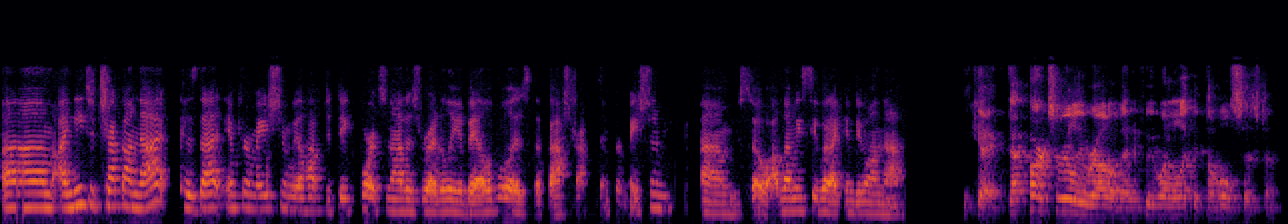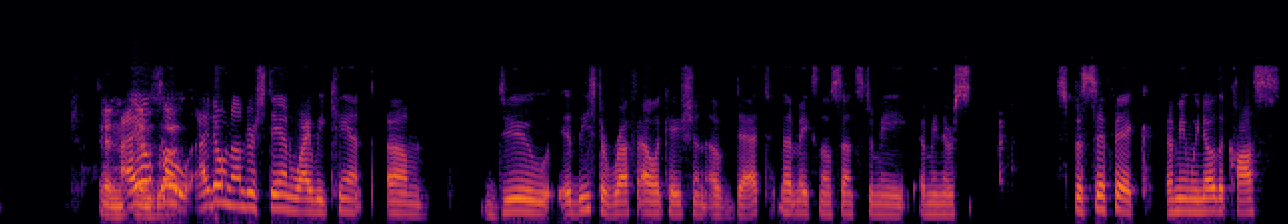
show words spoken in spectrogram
Um, I need to check on that because that information we'll have to dig for. It's not as readily available as the FasTracks information. Um, so let me see what I can do on that. Okay, that part's really relevant if we want to look at the whole system. And, I and also, I don't understand why we can't um, do at least a rough allocation of debt. That makes no sense to me. I mean, there's specific, I mean, we know the costs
